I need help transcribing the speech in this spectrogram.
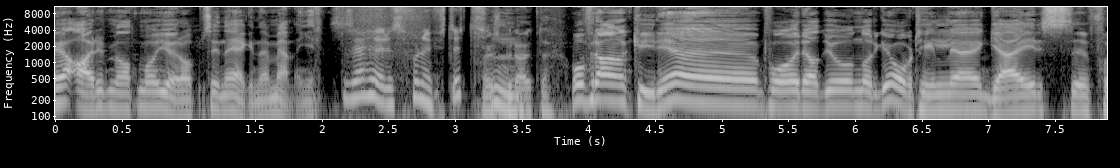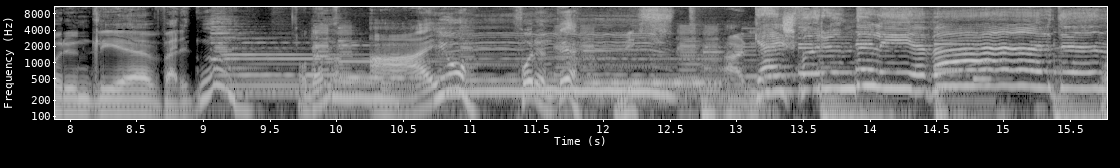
i arv, men at de må gjøre opp sine egne meninger. Syns jeg høres fornuftig ut. Høres bra ut, det. Og fra Kyrie eh, på Radio Norge over til Geirs forunderlige verden. Og den er jo forunderlig. Visst er den. Geirs forunderlige verden.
